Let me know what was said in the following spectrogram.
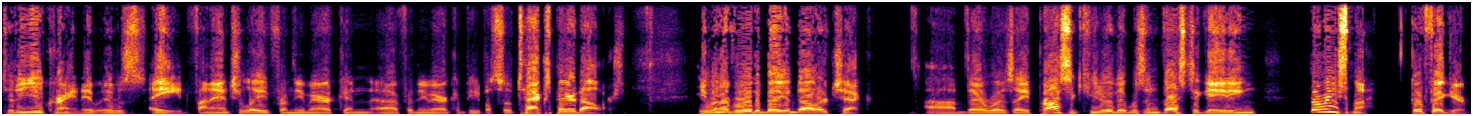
to the Ukraine. It, it was aid, financial aid from the American uh, from the American people, so taxpayer dollars. He went over with a billion dollar check um, there was a prosecutor that was investigating Burisma. Go figure,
